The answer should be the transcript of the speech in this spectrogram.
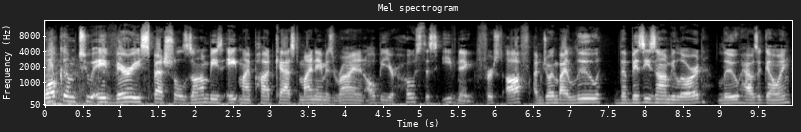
Welcome to a very special Zombies Ate My podcast. My name is Ryan, and I'll be your host this evening. First off, I'm joined by Lou, the busy zombie lord. Lou, how's it going?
